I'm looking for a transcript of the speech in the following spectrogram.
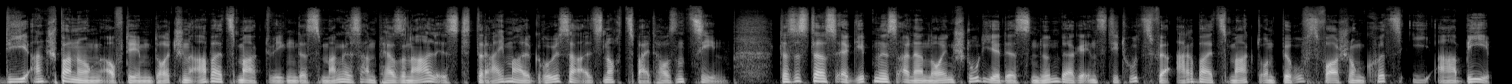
Die Anspannung auf dem deutschen Arbeitsmarkt wegen des Mangels an Personal ist dreimal größer als noch 2010. Das ist das Ergebnis einer neuen Studie des Nürnberger Instituts für Arbeitsmarkt und Berufsforschung kurz IAB.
